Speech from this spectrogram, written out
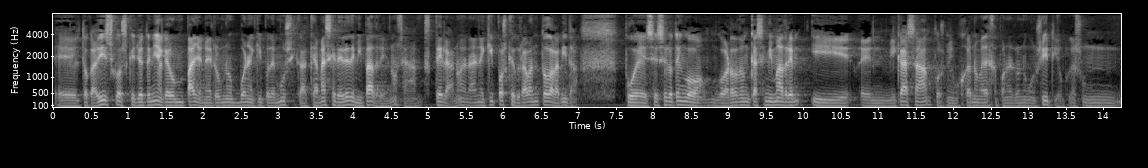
el tocadiscos que yo tenía, que era un Pioneer, un buen equipo de música, que además heredé de mi padre, ¿no? O sea, tela, ¿no? Eran equipos que duraban toda la vida. Pues ese lo tengo guardado en casa de mi madre y en mi casa, pues mi mujer no me deja ponerlo en ningún sitio, porque es un,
